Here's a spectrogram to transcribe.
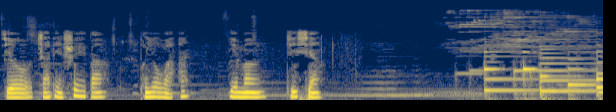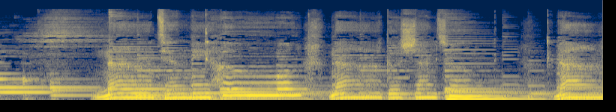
就早点睡吧。朋友晚安，夜梦吉祥。那天你和我那个山丘，那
